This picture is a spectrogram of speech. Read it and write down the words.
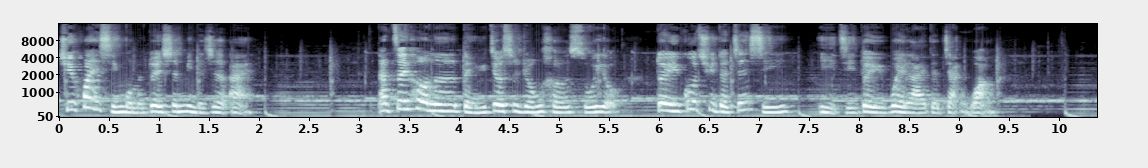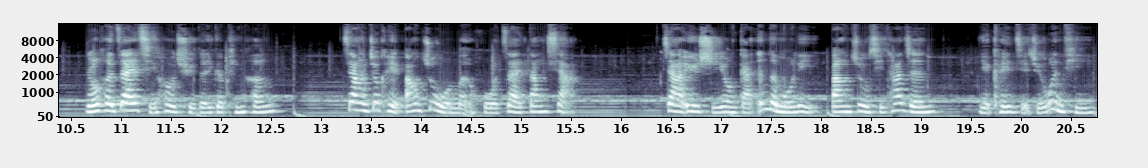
去唤醒我们对生命的热爱。那最后呢，等于就是融合所有对于过去的珍惜，以及对于未来的展望，融合在一起后取得一个平衡，这样就可以帮助我们活在当下，驾驭使用感恩的魔力，帮助其他人，也可以解决问题，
